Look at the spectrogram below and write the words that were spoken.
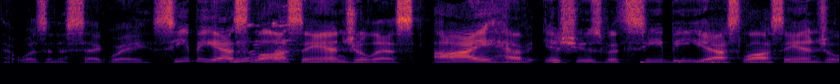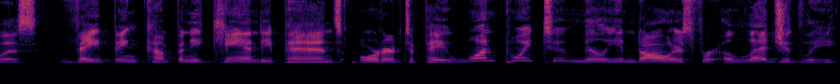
that wasn't a segue. CBS Los Angeles. I have issues with CBS Los Angeles. Vaping company Candy Pens ordered to pay $1.2 million for allegedly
